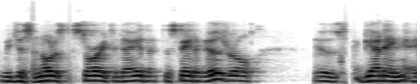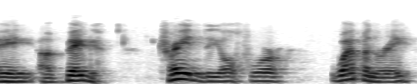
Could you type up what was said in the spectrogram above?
we just noticed a story today that the state of Israel is getting a, a big trade deal for weaponry,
